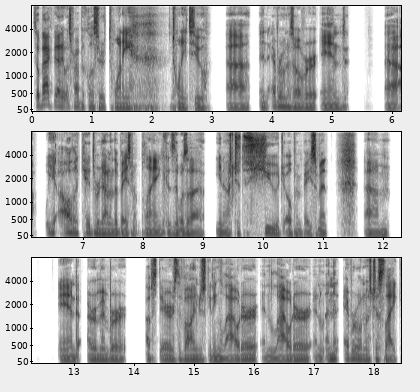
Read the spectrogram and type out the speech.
So back then it was probably closer to 20, 22. Uh, and everyone was over and uh, we all the kids were down in the basement playing because it was a you know just this huge open basement. Um, and I remember upstairs the volume just getting louder and louder and and then everyone was just like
